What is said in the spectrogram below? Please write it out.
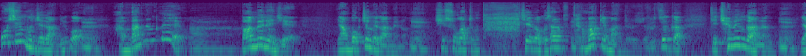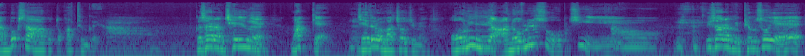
옷의 문제가 아니고 네. 안 맞는 거예요. 아. 반면에 이제 양복점에 가면은 예. 시수 같은 거 다 제가 그 사람 딱 예. 맞게 만들어줘요. 그렇죠. 그러니까 이제 최면가는 예. 양복사하고 똑같은 거예요. 아. 그 사람 체형에 네. 맞게 예. 제대로 맞춰주면 아니 안 어울릴 수가 없지. 아. 예. 이 사람이 평소에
